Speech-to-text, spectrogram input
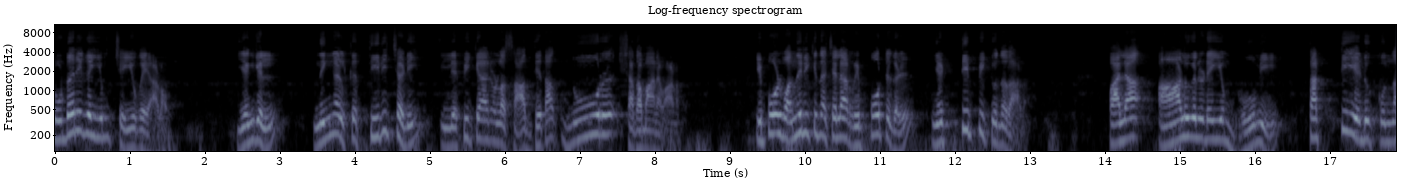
തുടരുകയും ചെയ്യുകയാണോ? എങ്കിൽ നിങ്ങൾക്ക് തിരിച്ചടി ലഭിക്കാനുള്ള സാധ്യത നൂറ് ശതമാനമാണ്. ഇപ്പോൾ വന്നിരിക്കുന്ന ചില റിപ്പോർട്ടുകൾ ഞെട്ടിപ്പിക്കുന്നതാണ്. പല ആളുകളുടെയും ഭൂമി തട്ടിയെടുക്കുന്ന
